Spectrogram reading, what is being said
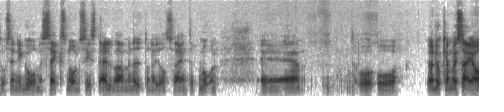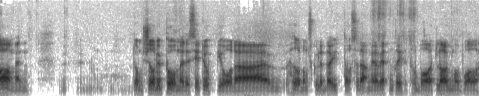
och sen igår med 6-0 sista 11 minuterna gör Sverige inte ett mål. Eh, och, och, ja då kan man ju säga ja men de körde ju på med det sitt uppgjorda hur de skulle byta och sådär. Men jag vet inte riktigt hur bra ett lag mår, bra,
